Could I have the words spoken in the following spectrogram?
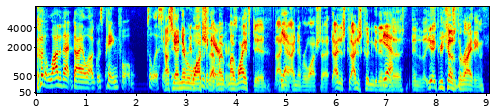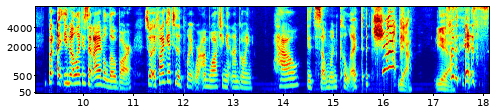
but a lot of that dialogue was painful to listen I to. see. I never and some of watched that. My, characters. my wife did. I, Yeah. ne- I never watched that. I just I just couldn't get into Yeah. the into the because of the writing. But uh, you know, like I said, I have a low bar. So if I get to the point where I'm watching it and I'm going, "How did someone collect a check Yeah. Yeah. for this?"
